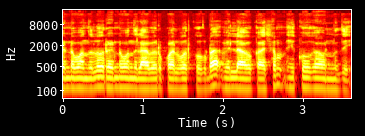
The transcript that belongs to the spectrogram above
రెండు వందలు రెండు వందల యాభై రూపాయల వరకు కూడా వెళ్ళే అవకాశం ఎక్కువగా ఉన్నది.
